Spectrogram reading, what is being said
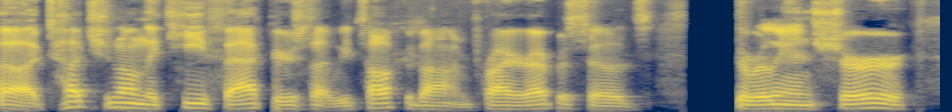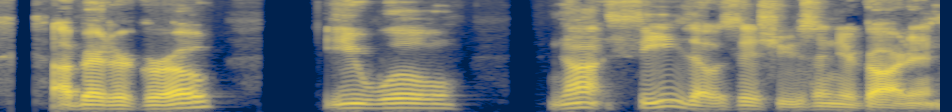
uh, touching on the key factors that we talked about in prior episodes to really ensure a better grow, you will not see those issues in your garden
